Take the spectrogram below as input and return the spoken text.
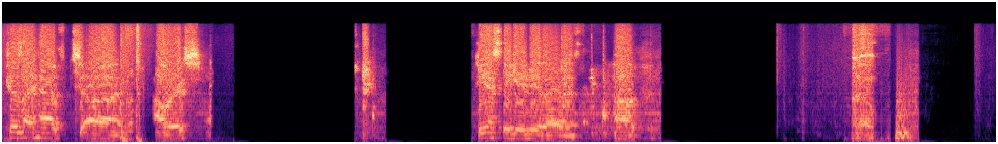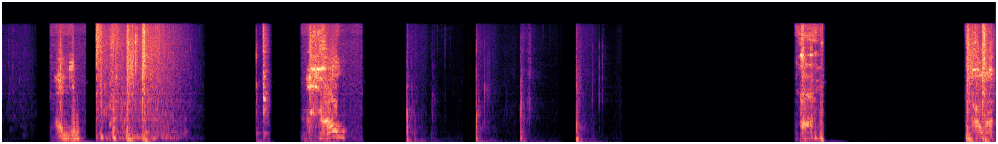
Because I have t- uh hours. He has to give you the uh Oh. I do. How? Uh. Hold on.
